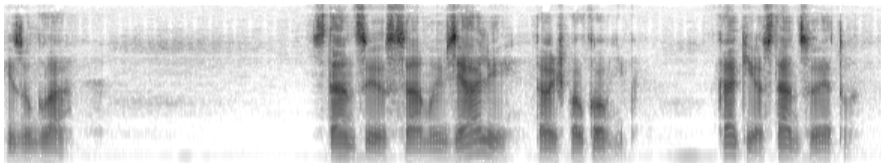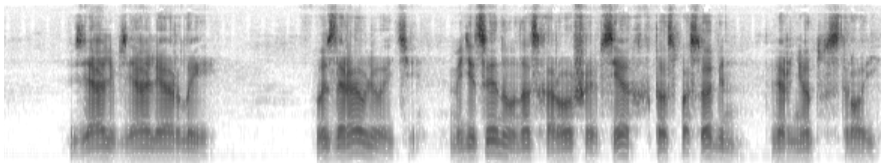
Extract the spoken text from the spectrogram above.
из угла. «Станцию самую взяли, товарищ полковник?» «Как ее, станцию эту?» «Взяли, взяли орлы. Выздоравливайте. Медицина у нас хорошая, всех, кто способен, вернет в строй»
